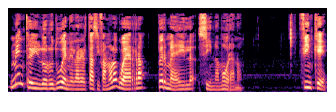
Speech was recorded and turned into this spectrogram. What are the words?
Mentre i loro due nella realtà si fanno la guerra, per mail si innamorano. Finché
